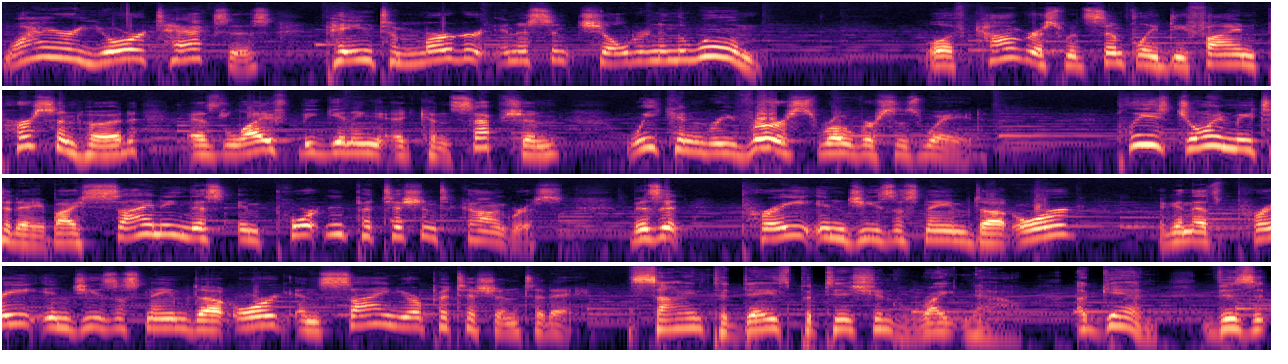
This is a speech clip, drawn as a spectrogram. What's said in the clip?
Why are your taxes paying to murder innocent children in the womb? Well, if Congress would simply define personhood as life beginning at conception, we can reverse Roe v. Wade. Please join me today by signing this important petition to Congress. Visit prayinjesusname.org. Again, that's prayinjesusname.org and sign your petition today. Sign today's petition right now. Again, visit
